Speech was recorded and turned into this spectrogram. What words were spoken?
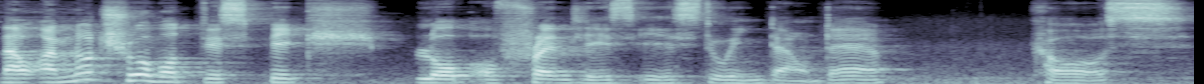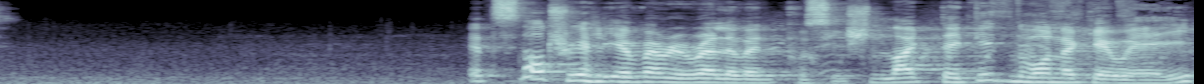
Now, I'm not sure what this big blob of friendlies is doing down there. Because it's not really a very relevant position. Like, they didn't want to go A,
